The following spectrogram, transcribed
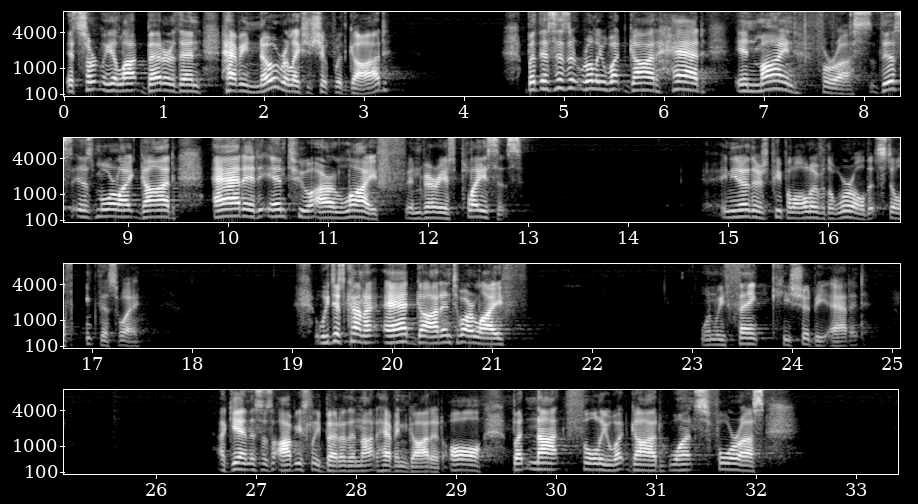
It's certainly a lot better than having no relationship with God. But this isn't really what God had in mind for us. This is more like God added into our life in various places. And you know, there's people all over the world that still think this way. We just kind of add God into our life when we think He should be added. Again, this is obviously better than not having God at all, but not fully what God wants for us.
